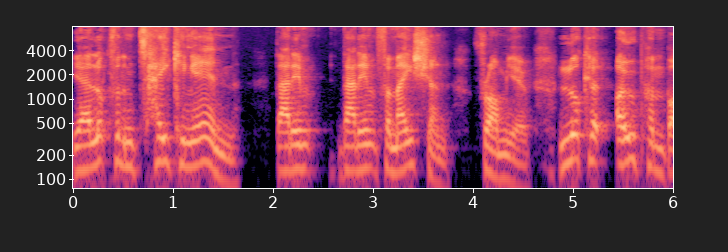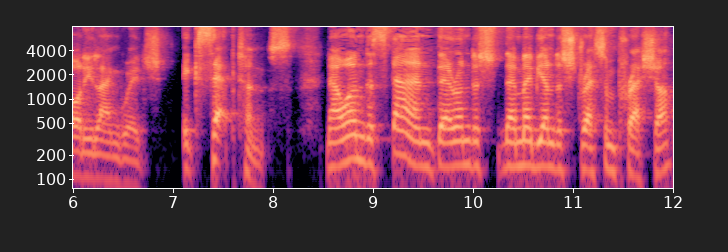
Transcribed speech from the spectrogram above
Yeah, look for them taking in that in, that information from you. Look at open body language, acceptance. Now, understand they're under they may be under stress and pressure.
